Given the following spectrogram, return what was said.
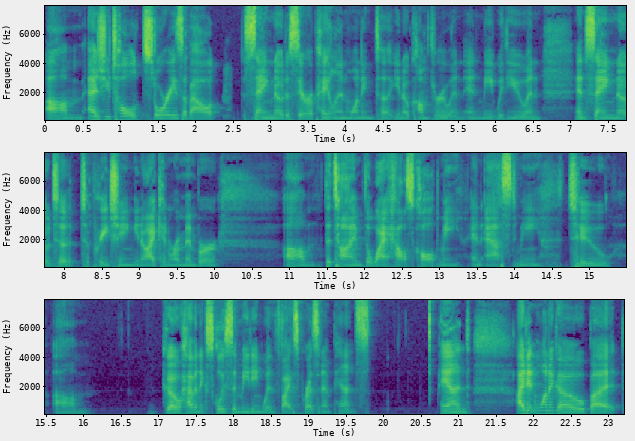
Um, as you told stories about saying no to Sarah Palin wanting to, you know, come through and, and meet with you and and saying no to to preaching, you know, I can remember um, the time the White House called me and asked me to um, go have an exclusive meeting with Vice President Pence. And I didn't want to go, but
